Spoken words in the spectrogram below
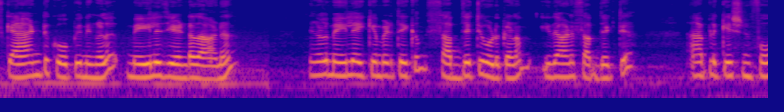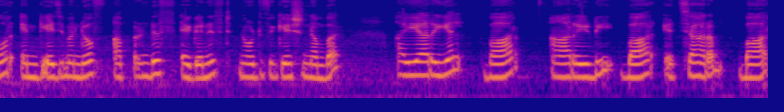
സ്കാൻഡ് കോപ്പി നിങ്ങൾ മെയിൽ ചെയ്യേണ്ടതാണ്. നിങ്ങൾ മെയിൽ അയക്കുമ്പോഴത്തേക്കും സബ്ജക്റ്റ് കൊടുക്കണം. ഇതാണ് subject application for engagement of apprentice against notification number I R E L bar R E D bar H R M bar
